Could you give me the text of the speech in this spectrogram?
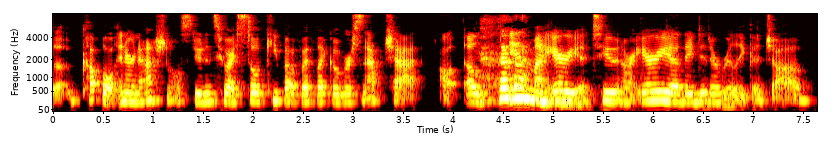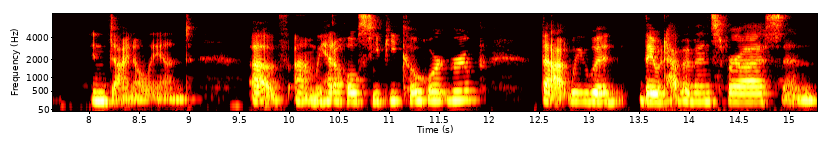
a couple international students who I still keep up with like over Snapchat uh, uh, in my area too in our area they did a really good job in Dino Land of um, we had a whole CP cohort group that we would they would have events for us and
